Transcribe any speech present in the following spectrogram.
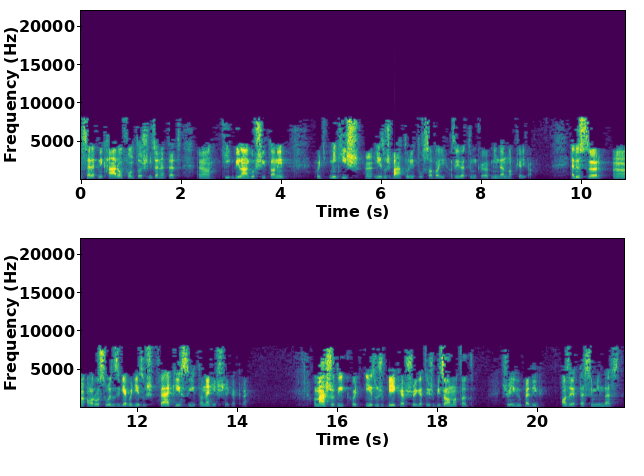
szeretnék három fontos üzenetet kivilágosítani, hogy mik is Jézus bátorító szavai az életünk mindennapjaira. Először arról szól az ige, hogy Jézus felkészít a nehézségekre. A második, hogy Jézus békességet és bizalmat ad és végül pedig azért teszi mindezt,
